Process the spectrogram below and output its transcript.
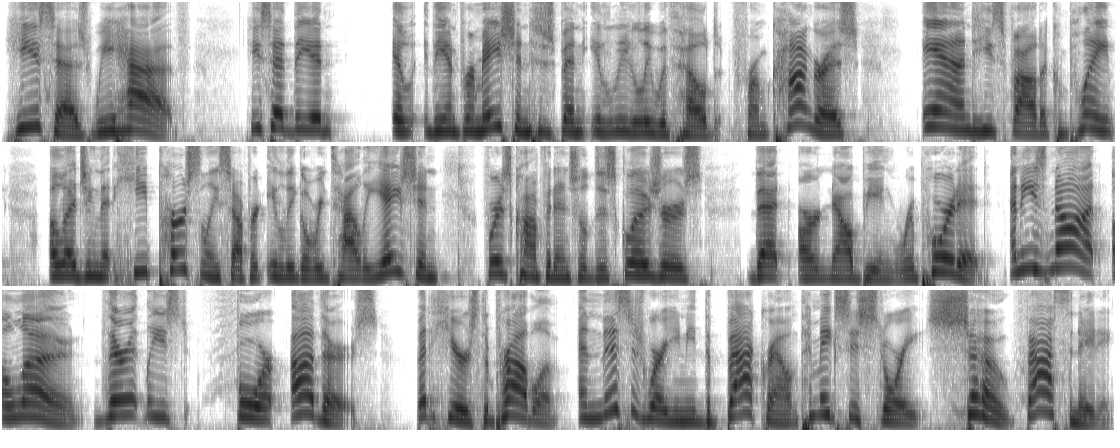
he says we have. He said the the information has been illegally withheld from Congress, and he's filed a complaint alleging that he personally suffered illegal retaliation for his confidential disclosures that are now being reported. And he's not alone. There are at least four others. But here's the problem, and this is where you need the background that makes this story so fascinating.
